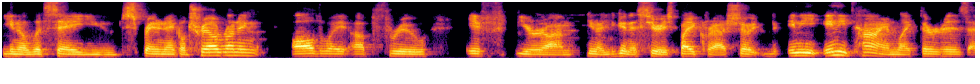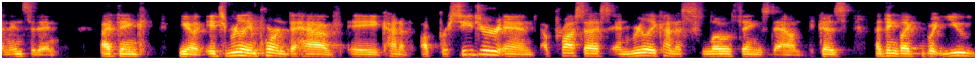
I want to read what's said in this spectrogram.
you know let's say you sprain an ankle trail running all the way up through if you're um you know you get in a serious bike crash. So any any time like there is an incident i think you know it's really important to have a kind of a procedure and a process and really kind of slow things down because i think like what you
